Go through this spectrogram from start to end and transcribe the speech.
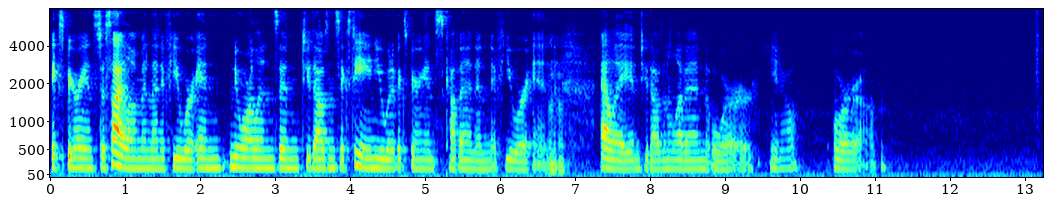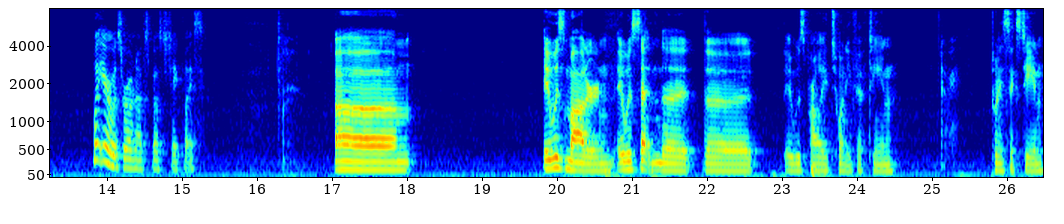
experienced asylum and then if you were in new orleans in 2016 you would have experienced coven and if you were in la in 2011 or you know or um, what year was roanoke supposed to take place Um, it was modern. It was set in the the. It was probably 2015, okay 2016,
